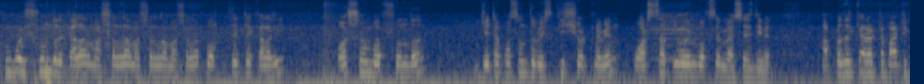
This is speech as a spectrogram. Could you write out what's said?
খুবই সুন্দর কালার মাসাল্লাহ মাসাল্লাহ মাসাল্লাহ প্রত্যেকটা কালারই অসম্ভব সুন্দর। যেটা পছন্দ হবে স্ক্রিনশট নেবেন হোয়াটসঅ্যাপ ইমেল বক্সে মেসেজ দেবেন। আপনাদেরকে আরও একটা বাটিক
